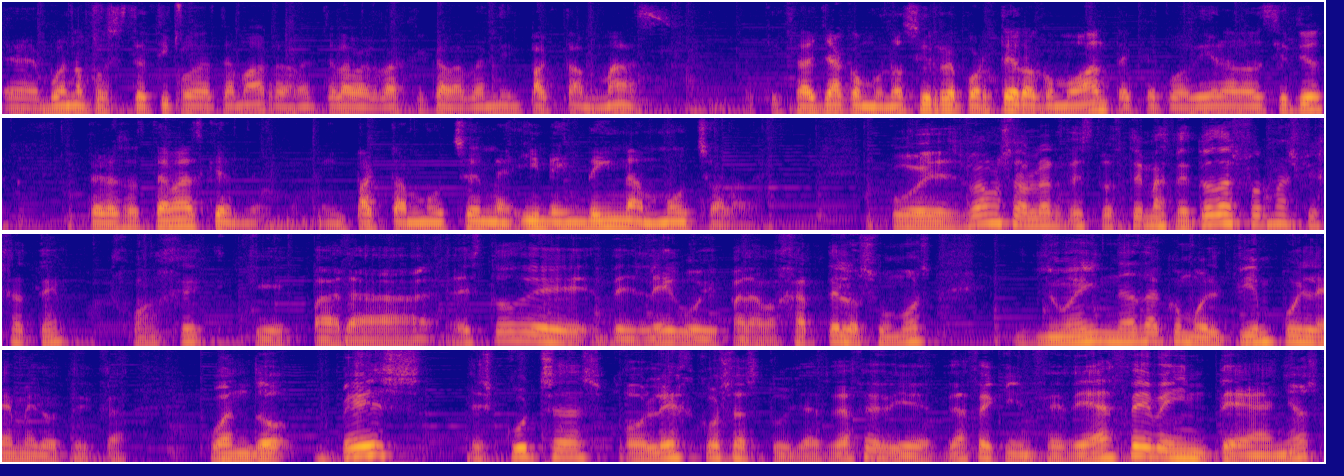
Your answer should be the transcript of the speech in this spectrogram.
eh, bueno, pues este tipo de temas realmente la verdad es que cada vez me impactan más. Quizás ya como no soy reportero como antes, que podía ir a sitios, pero esos temas que me, impactan mucho y me, indignan mucho a la vez. Pues vamos a hablar de estos temas. De todas formas, fíjate, Juanje, que para esto de, del ego y para bajarte los humos, no hay nada como el tiempo y la hemeroteca. Cuando ves, escuchas o lees cosas tuyas de hace 10, de hace 15, de hace 20 años,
